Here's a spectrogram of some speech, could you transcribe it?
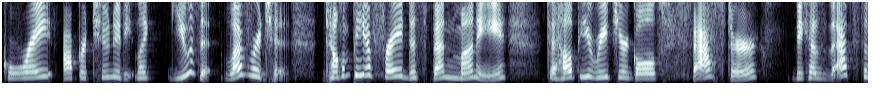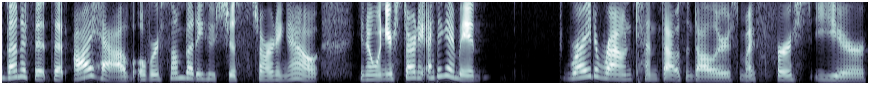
great opportunity. Like, use it, leverage it. Don't be afraid to spend money to help you reach your goals faster because that's the benefit that I have over somebody who's just starting out. You know, when you're starting, I think I made right around $10,000 my first year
